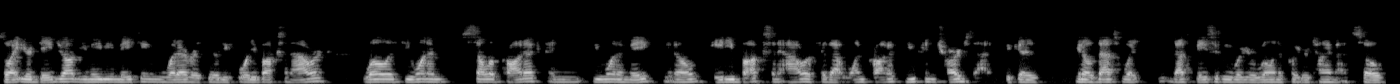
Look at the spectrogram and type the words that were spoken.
So at your day job, you may be making whatever 30, 40 bucks an hour. Well, if you want to sell a product and you want to make, you know, 80 bucks an hour for that one product, you can charge that because, you know, that's what, that's basically where you're willing to put your time at. So,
